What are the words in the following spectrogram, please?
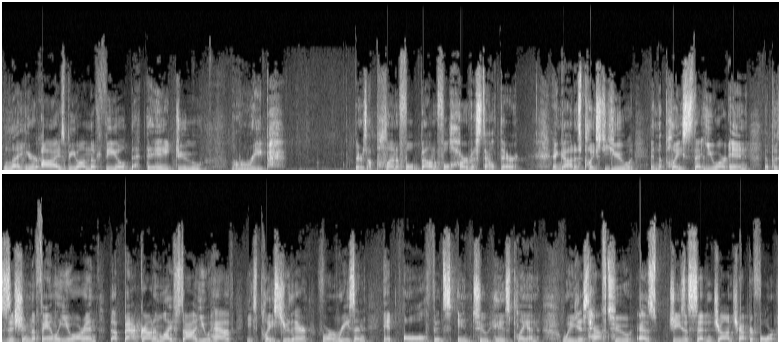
Let your eyes be on the field that they do reap. There's a plentiful, bountiful harvest out there and God has placed you in the place that you are in, the position, the family you are in, the background and lifestyle you have. He's placed you there for a reason. It all fits into His plan. We just have to, as Jesus said in John chapter 4,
